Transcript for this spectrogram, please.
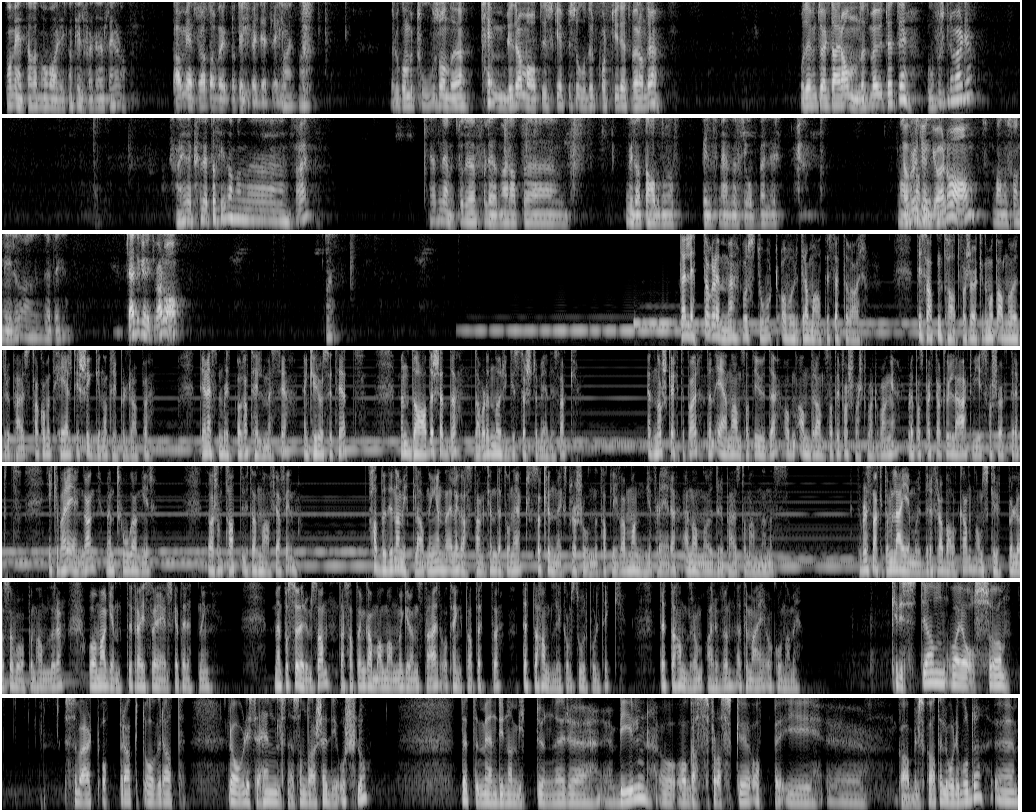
nå mente jeg at nå var det ikke noe tilfeldighet lenger. Da Da mente du at da var det ikke noe tilfeldighet lenger? Nei, nei. Når det kommer to sånne temmelig dramatiske episoder kort tid etter hverandre, og det eventuelt er Anne de er ute etter, hvorfor skulle hun være det? Nei, det er ikke så lett å si, da, men uh, Jeg nevnte jo det forleden her at uh, Mulig at det hadde noe forbindelse med hennes jobb eller Ja, for det kunne ikke være noe annet. Mannens familie, da. Det vet jeg ikke. Nei, det kunne ikke være noe annet. Det er lett å glemme hvor stort og hvor dramatisk dette var. Disse attentatforsøkene mot Anne Ordrup Haust har kommet helt i skyggen av trippeldrapet. De er nesten blitt bagatellmessige, en kuriositet. Men da det skjedde, da var det Norges største mediesak. Et norsk ektepar, den ene ansatt i UD og den andre ansatt i Forsvarsdepartementet, ble på spektakulært vis forsøkt drept. Ikke bare én gang, men to ganger. Det var som tatt ut av en mafiafilm. Hadde dynamittladningen eller gasstanken detonert, så kunne eksplosjonene tatt livet av mange flere enn Anna Udrupaust og mannen hennes. Det ble snakket om leiemordere fra Balkan, om skruppelløse våpenhandlere og om agenter fra israelsk etterretning. Men på Sørumsand, der satt en gammel mann med grønn stær og tenkte at dette, dette handler ikke om storpolitikk. Dette handler om arven etter meg og kona mi. Christian var jo også svært oppbrakt over at over disse hendelsene som da skjedde i Oslo. Dette med en dynamitt under uh, bilen og, og, gassflaske oppe i uh, Gabels gate, eller hvor de bodde. Uh,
